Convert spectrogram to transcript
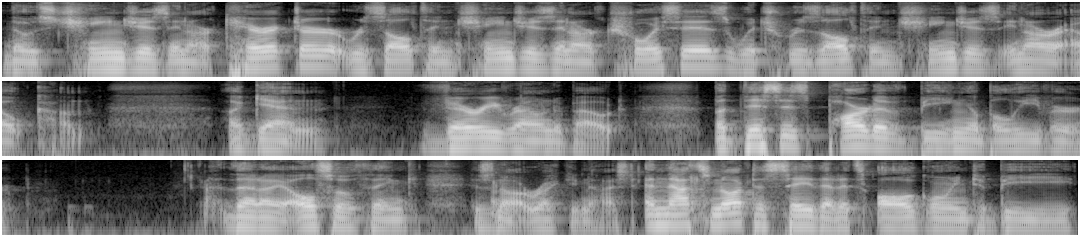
Those changes in our character result in changes in our choices, which result in changes in our outcome. Again, very roundabout. But this is part of being a believer that I also think is not recognized. And that's not to say that it's all going to be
